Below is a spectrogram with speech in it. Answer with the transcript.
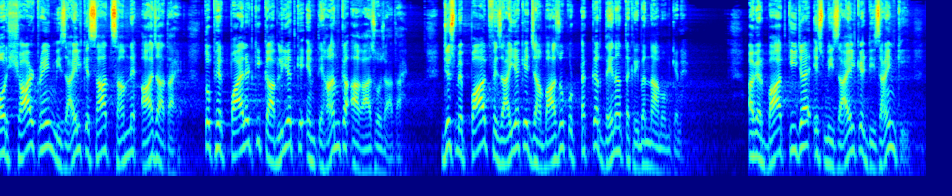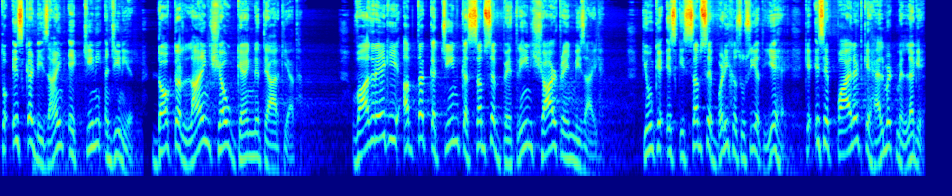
और शार्ट रेंज मिसाइल के साथ सामने आ जाता है तो फिर पायलट की काबिलियत के इम्तिहान का आगाज़ हो जाता है, जिसमें पाक फिजाइया के जांबाजों को टक्कर देना तकरीबन नामुमकिन है। अगर बात की जाए इस मिसाइल के डिज़ाइन की तो इसका डिज़ाइन एक चीनी engineer, doctor Liang Shao Gang ने तैयार किया था। वाजर है कि अब तक का चीन का सबसे बेहतरीन शार्ट रेंज मिसाइल है, क्योंकि इसकी सबसे बड़ी खसूसियत यह है कि इसे पायलट के हेलमेट में लगे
